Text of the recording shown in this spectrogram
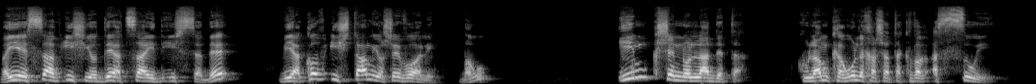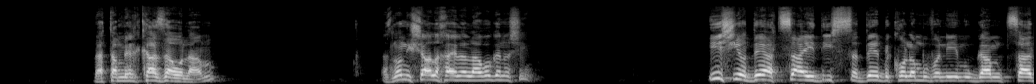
ויהי עשיו איש יודע ציד איש שדה, ויעקב איש תם יושב אוהלים. ברור. אם כשנולדת, כולם קראו לך שאתה כבר עשוי, ואתה מרכז העולם, אז לא נשאר לך אלא להרוג אנשים. איש יודע ציד, איש שדה בכל המובנים, הוא גם צד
